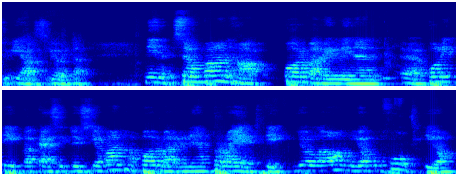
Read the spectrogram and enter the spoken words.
hyviä asioita. Niin se on vanha porvarillinen politiikkakäsitys ja vanha porvarillinen projekti, jolla on joku funktio.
